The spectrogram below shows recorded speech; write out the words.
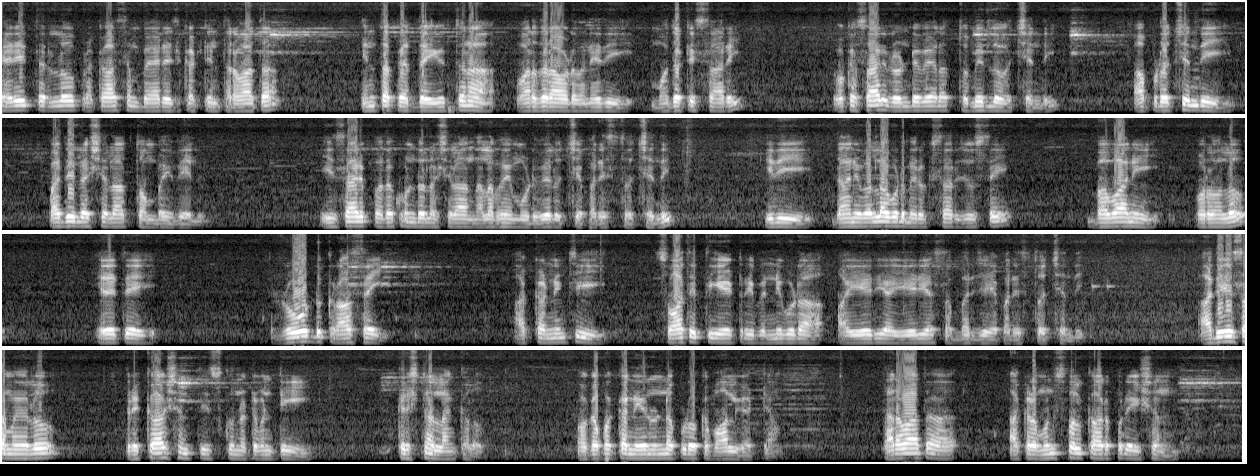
చరిత్రలో ప్రకాశం బ్యారేజ్ కట్టిన తర్వాత ఇంత పెద్ద ఎత్తున వరద రావడం అనేది మొదటిసారి. ఒకసారి రెండు వేల తొమ్మిదిలో వచ్చింది. అప్పుడు వచ్చింది పది లక్షల తొంభై వేలు. ఈసారి పదకొండు లక్షల నలభై మూడు వేలు వచ్చే పరిస్థితి వచ్చింది. ఇది దానివల్ల కూడా మీరు ఒకసారి చూస్తే భవానీపురంలో ఏదైతే రోడ్డు క్రాస్ అయ్యి అక్కడి నుంచి స్వాతి థియేటర్ ఇవన్నీ కూడా ఆ ఏరియా ఏరియా సబ్మర్జ్ అయ్యే పరిస్థితి వచ్చింది. అదే సమయంలో ప్రికాషన్ తీసుకున్నటువంటి కృష్ణ లంకలో ఒక పక్క నేనున్నప్పుడు ఒక వాల్ కట్టాం. తర్వాత అక్కడ మున్సిపల్ కార్పొరేషన్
